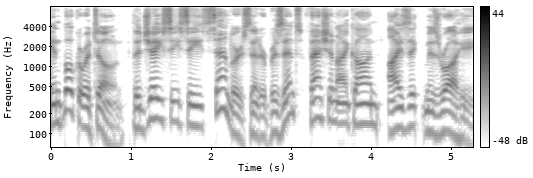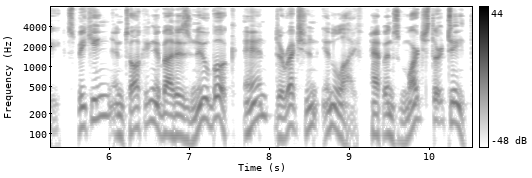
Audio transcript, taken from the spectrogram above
In Boca Raton, the JCC Sandler Center presents fashion icon Isaac Mizrahi, speaking and talking about his new book and direction in life. Happens March 13th.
